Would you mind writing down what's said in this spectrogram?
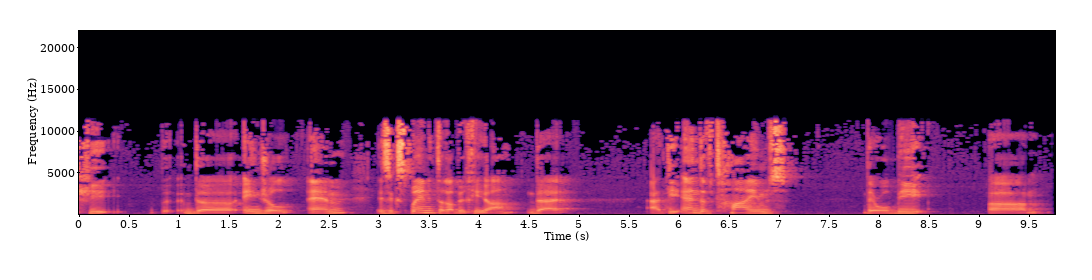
he, the, angel M, is explaining to Rabbi Chia that at the end of times there will be um,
